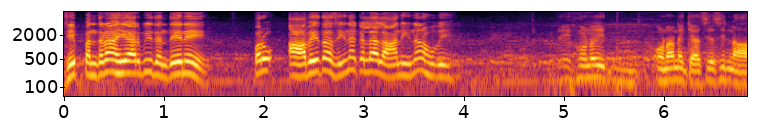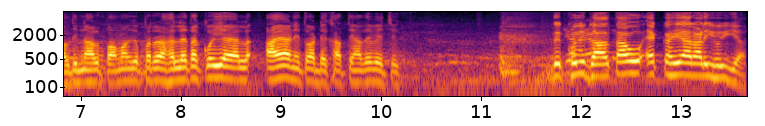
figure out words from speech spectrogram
ਜੇ 15000 ਵੀ ਦਿੰਦੇ ਨੇ ਪਰ ਉਹ ਆਵੇ ਤਾਂ ਸੀ ਨਾ ਕੱਲਾ ਐਲਾਨ ਹੀ ਨਾ ਹੋਵੇ। ਤੇ ਹੁਣ ਇਹ- ਉਹਨਾਂ ਨੇ ਕਿਹਾ ਸੀ ਅਸੀਂ ਨਾਲ ਦੀ ਨਾਲ ਪਾਵਾਂਗੇ ਪਰ ਹਲੇ ਤੱਕ ਕੋਈ ਆਇਆ ਆਇਆ ਨਹੀਂ ਤੁਹਾਡੇ ਖਾਤਿਆਂ ਦੇ ਵਿੱਚ। ਦੇਖੋ ਜੀ ਗੱਲ ਤਾਂ ਉਹ 1000 ਵਾਲੀ ਹੋਈ ਆ।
